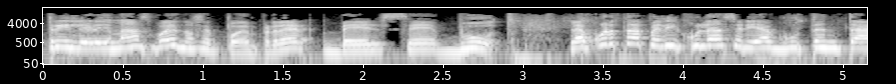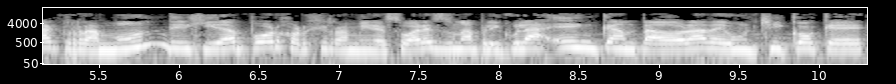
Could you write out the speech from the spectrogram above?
thriller y demás, pues no se pueden perder, Belzebut. La cuarta película sería Guten Tag Ramón, dirigida por Jorge Ramírez Suárez. Es una película encantadora de un chico que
